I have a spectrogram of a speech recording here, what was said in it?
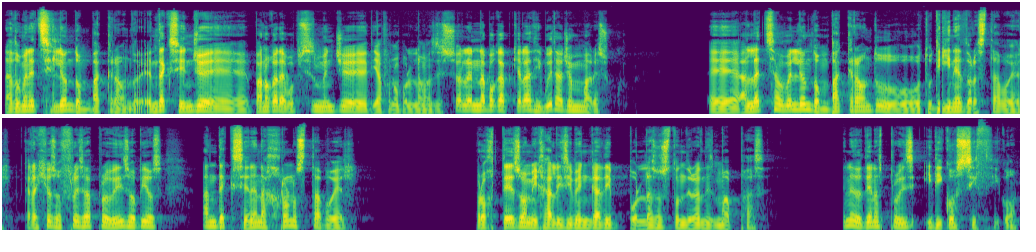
να δούμε έτσι λίγο τον background. Ρε. Εντάξει, είναι και, πάνω κάτω απόψεις μου είναι και διαφωνώ πολλά μαζί σου, αλλά είναι να πω κάποια λάθη που είδα και μου αρέσκουν. Ε, αλλά έτσι να πούμε λίγο τον background του, του τι γίνεται τώρα στα ΑΠΟΕΛ. Καταρχήν ο Σοφρόνης είναι ένας προπονητής ο οποίος άντεξε ένα χρόνο στα ΑΠΟΕΛ. Προχτές ο Μιχάλης είπε κάτι πολλά σωστό την ώρα της μάπας. Είναι ότι ένας προπονητής ειδικός συνθήκων.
